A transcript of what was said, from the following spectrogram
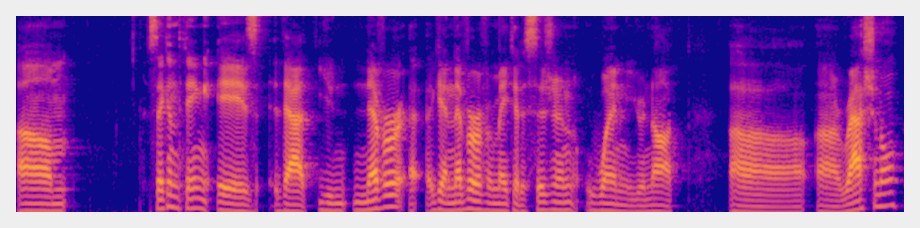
Um, second thing is that you never again never ever make a decision when you're not uh, uh, rational.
